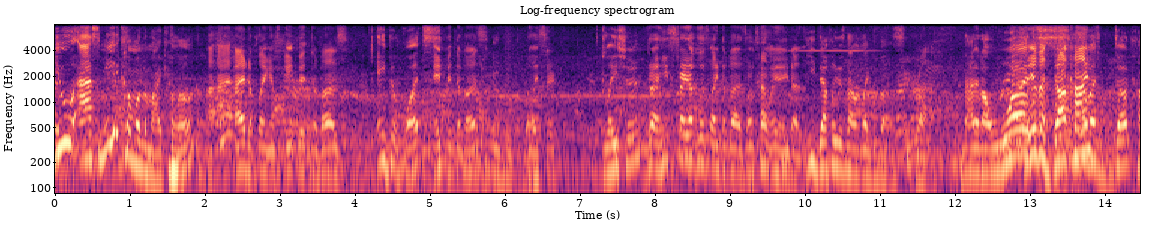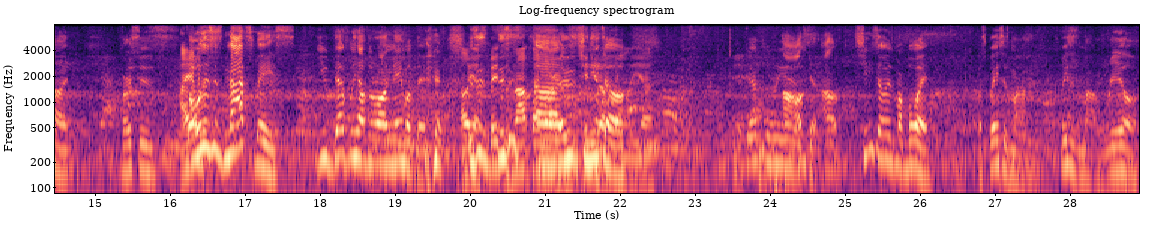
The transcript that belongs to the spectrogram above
you asked me to come on the mic. Hello. I, I, I had to play against 8-bit DeBuzz. 8-bit what? 8-bit DeBuzz. 8-bit DeBuzz. Glacier. Glacier. Bro, he straight up looks like the Buzz. Don't tell me he doesn't. He definitely does not look like the buzz. Bro. Not at all. What? We have a duck hunt. We hunt? have a duck hunt versus. I oh, this is not space. You definitely have the wrong name up there. Oh this yeah, is, Space this is not playing uh, Mario. This is Chinito, Chinito. probably, yeah. Definitely Oh, I was is. good. Oh, Chinito is my boy, but Space is my Space is my real.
